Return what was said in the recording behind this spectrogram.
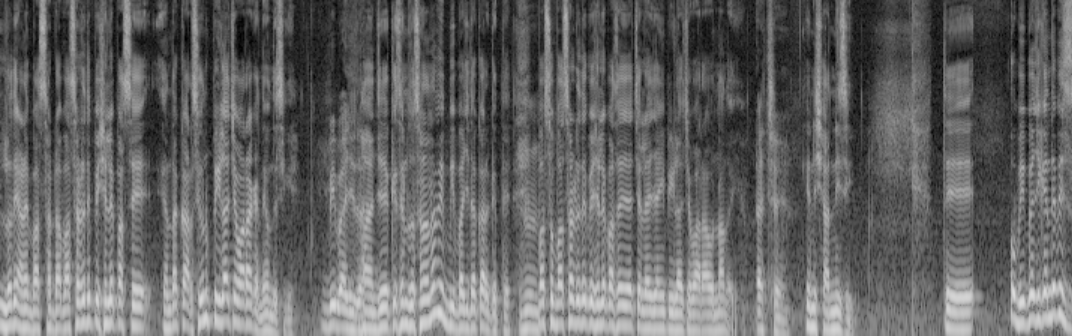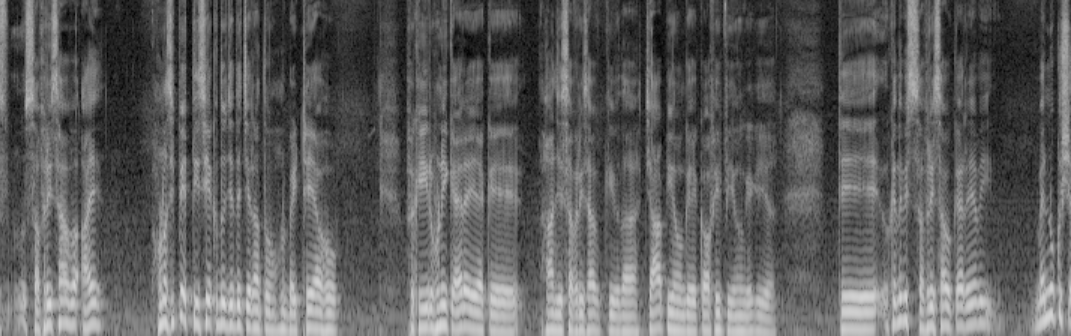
ਲੁਧਿਆਣੇ ਬੱਸ ਅੱਡਾ ਬੱਸ ਅੱਡੇ ਦੇ ਪਿਛਲੇ ਪਾਸੇ ਇਹਦਾ ਘਰ ਸੀ ਉਹਨੂੰ ਪੀਲਾ ਚਵਾਰਾ ਕਹਿੰਦੇ ਹੁੰਦੇ ਸੀਗੇ। ਬੀਬਾ ਜੀ ਦਾ। ਹਾਂ ਜੇ ਕਿਸੇ ਨੂੰ ਦੱਸਣਾ ਨਾ ਵੀ ਬੀਬਾ ਜੀ ਦਾ ਘਰ ਕਿੱਥੇ ਬਸ ਉਹ ਬੱਸ ਅੱਡੇ ਦੇ ਪਿਛਲੇ ਪਾਸੇ ਜੇ ਚਲੇ ਜਾਈ ਪੀਲਾ ਚਵਾਰਾ ਉਹਨਾਂ ਦਾ ਹੀ। ਅੱਛਾ। ਇਹ ਨਿਸ਼ਾਨੀ ਸੀ। ਤੇ ਉਹ ਬੀਬਾ ਜੀ ਕਹਿੰਦੇ ਵੀ ਸਫਰੀ ਸਾਹਿਬ ਆਏ। ਹੁਣ ਅਸੀਂ ਭੇਤੀ ਸੀ ਇੱਕ ਦੂਜੇ ਦੇ ਚਿਰਾਂ ਤੋਂ। ਹੁਣ ਬੈਠੇ ਆ ਉਹ। ਫਕੀਰ ਹੁਣੀ ਕਹਿ ਰਹੇ ਆ ਕਿ ਹਾਂਜੀ ਸਫਰੀ ਸਾਹਿਬ ਕੀ ਉਹਦਾ ਚਾਹ ਪੀਓਗੇ ਕਾਫੀ ਪੀਓਗੇ ਕੀ ਆ। ਤੇ ਉਹ ਕਹਿੰਦੇ ਵੀ ਸਫਰੀ ਸਾਹਿਬ ਕਹਿ ਰਹੇ ਆ ਵੀ ਮੈਨੂੰ ਕੁਝ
